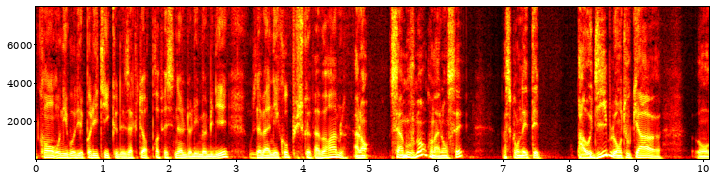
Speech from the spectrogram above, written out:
quand au niveau des politiques, des acteurs professionnels de l'immobilier, vous avez un écho plus que favorable. Alors, c'est un mouvement qu'on a lancé parce qu'on n'était pas audible, ou en tout cas euh,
